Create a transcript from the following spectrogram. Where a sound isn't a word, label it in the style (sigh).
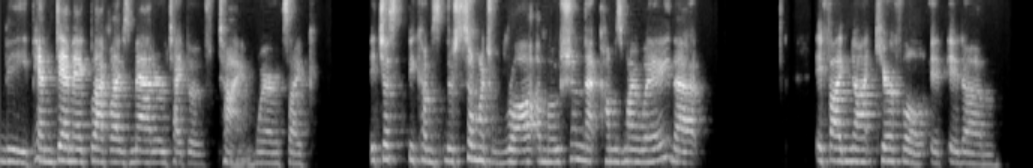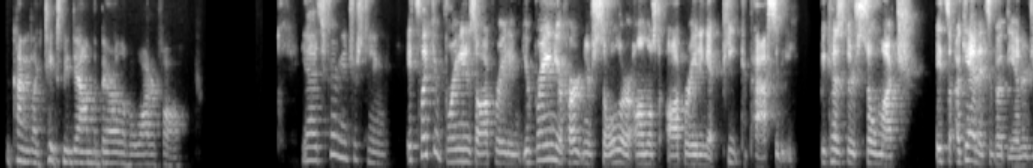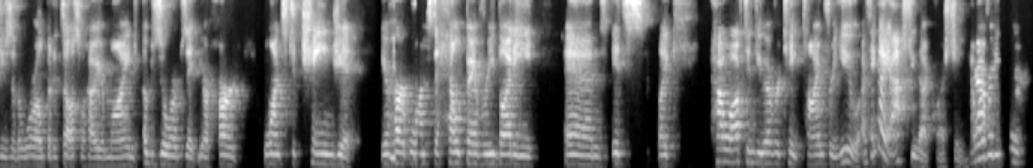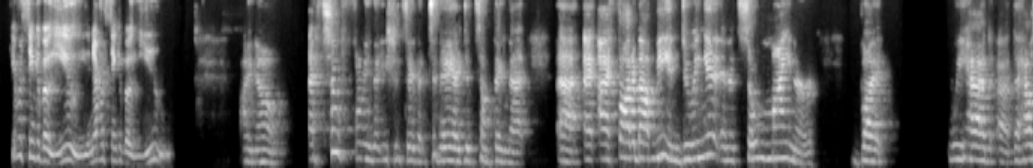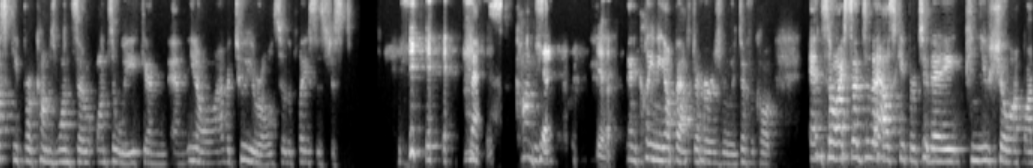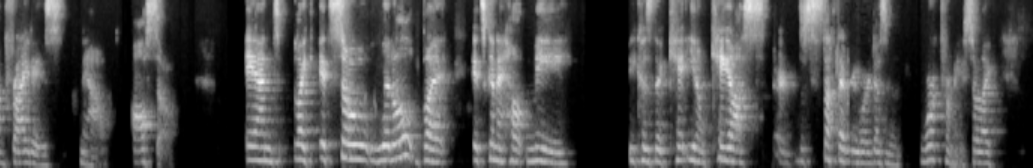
the pandemic black lives matter type of time where it's like it just becomes there's so much raw emotion that comes my way that if i'm not careful it it um it kind of like takes me down the barrel of a waterfall. Yeah it's very interesting. It's like your brain is operating your brain your heart and your soul are almost operating at peak capacity because there's so much it's again it's about the energies of the world but it's also how your mind absorbs it. Your heart wants to change it. Your heart wants to help everybody. And it's like how often do you ever take time for you? I think i asked you that question. However do you, ever, do you ever think about you? You never think about you. I know. It's so funny that you should say that. Today i did something that uh, I, I thought about me and doing it and it's so minor but we had uh, the housekeeper comes once a once a week and and you know i have a two year old so the place is just (laughs) mess constant yeah. yeah. And cleaning up after her is really difficult. And so i said to the housekeeper today can you show up on fridays now also? And like it's so little but it's going to help me because the you know chaos or the stuff everywhere doesn't work for me. So like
